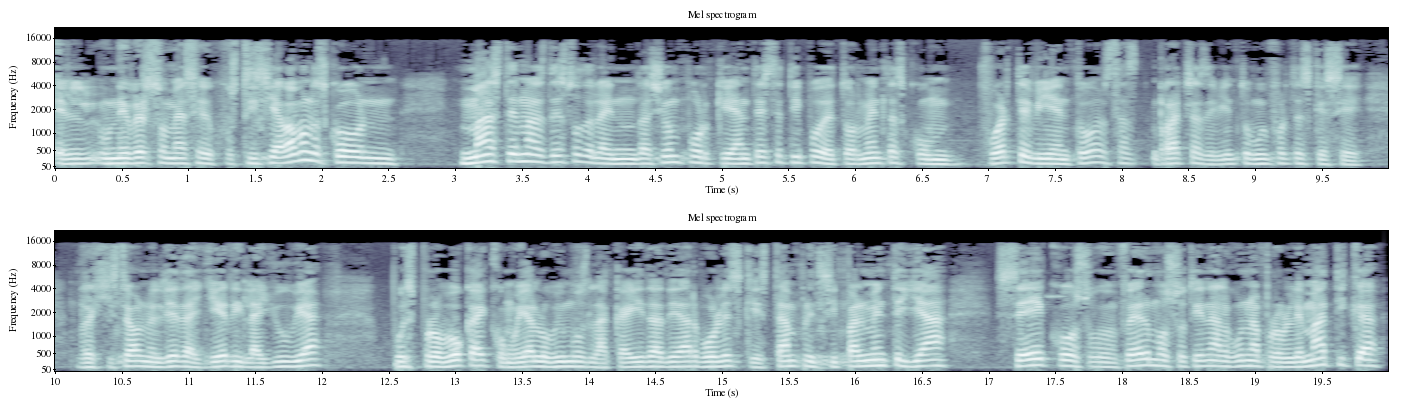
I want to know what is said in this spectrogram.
el universo me hace justicia. Vámonos con más temas de esto de la inundación, porque ante este tipo de tormentas con fuerte viento, estas rachas de viento muy fuertes que se registraron el día de ayer y la lluvia, pues provoca, y como ya lo vimos, la caída de árboles que están principalmente ya secos o enfermos o tienen alguna problemática.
